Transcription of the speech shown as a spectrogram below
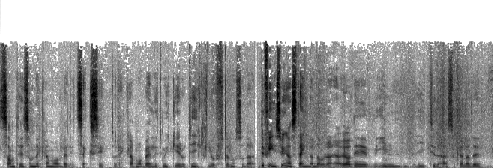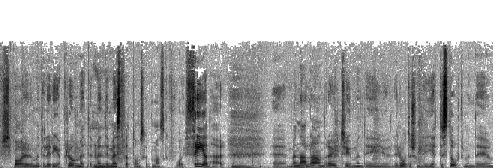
samtidigt som det kan vara väldigt sexigt och det kan vara väldigt mycket erotik i luften och sådär. Det finns ju inga stängda dörrar här. Ja, det är in hit till det här så kallade shibarirummet eller reprummet men Mm. det är mest för att de ska, man ska få vara i fred här. Mm. Eh, Men alla andra utrymmen, det, är ju, det låter som det är jättestort men det,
